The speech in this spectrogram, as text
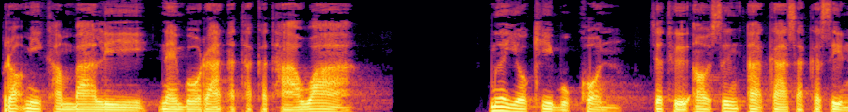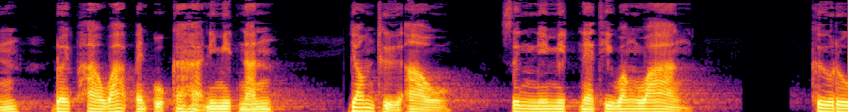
เพราะมีคำบาลีในโบราณอัธกถาว่า เมื่อโยคีบุคคลจะถือเอาซึ่งอากาสกสิน โดยภาวะเป็นอุกหานิมิตนั้น ย่อมถือเอา ซึ่งนิมิตในที่ว่างๆ คือรู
